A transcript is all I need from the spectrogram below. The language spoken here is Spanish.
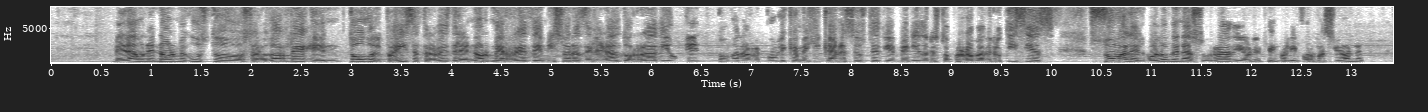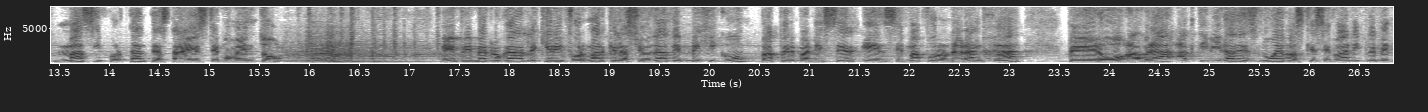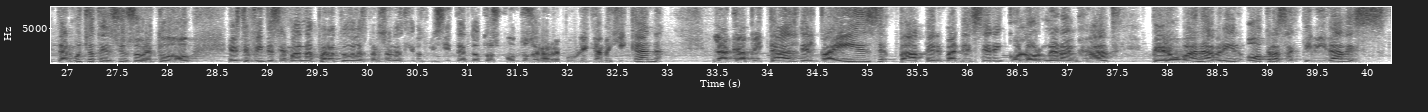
Me da un enorme gusto saludarle en todo el país a través de la enorme red de emisoras del Heraldo Radio en toda la República Mexicana. Sea usted bienvenido a nuestro programa de noticias. Súbale el volumen a su radio. Le tengo la información más importante hasta este momento. En primer lugar, le quiero informar que la Ciudad de México va a permanecer en semáforo naranja, pero habrá actividades nuevas que se van a implementar. Mucha atención sobre todo este fin de semana para todas las personas que nos visitan de otros puntos de la República Mexicana. La capital del país va a permanecer en color naranja, pero van a abrir otras actividades.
